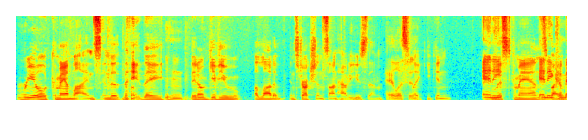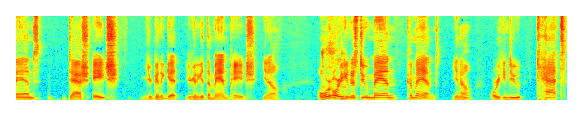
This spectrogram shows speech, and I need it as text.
real command lines in the they they Mm-hmm. they don't give you a lot of instructions on how to use them. Hey, listen. Like you can any list commands. any command dash H, you're gonna get you're gonna get the man page, you know, or or you can just do man command, you know, or you can do cat,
